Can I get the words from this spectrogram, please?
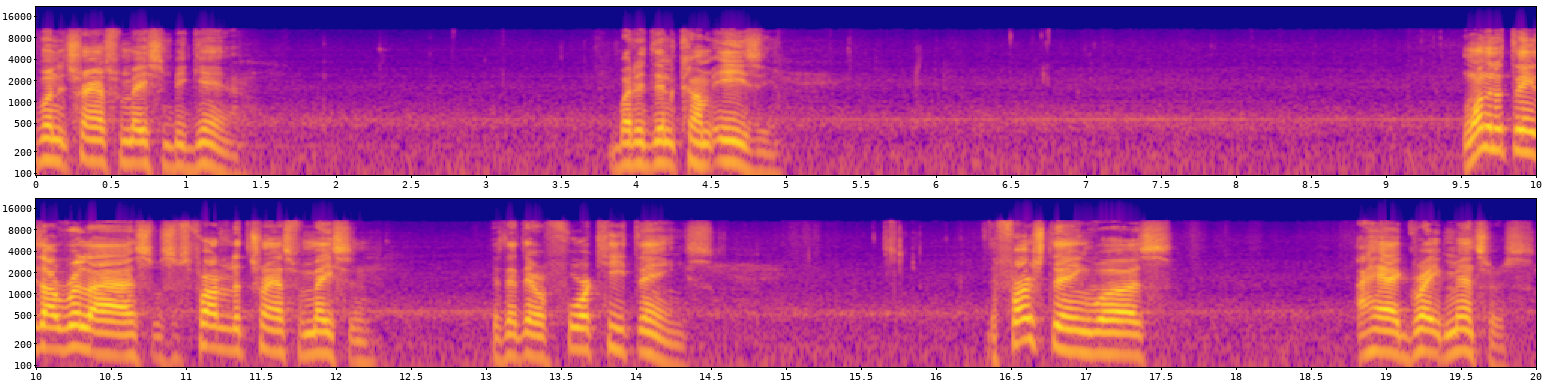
when the transformation began but it didn't come easy. One of the things I realized was part of the transformation is that there were four key things. The first thing was I had great mentors.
